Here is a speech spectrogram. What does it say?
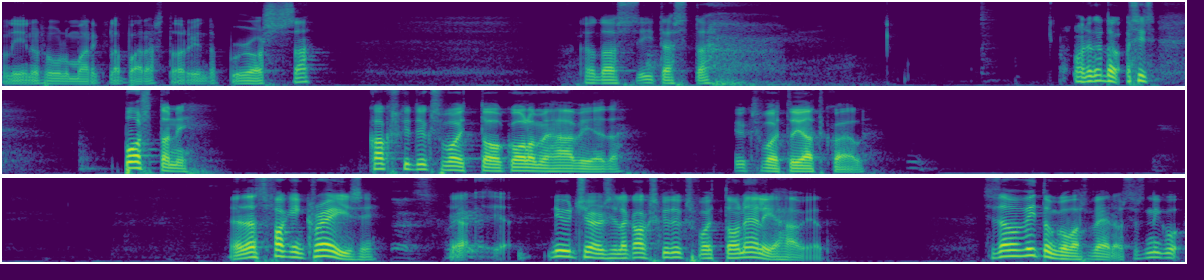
Linus Ulmarkilla paras torjunta, Brossa. Katsotaan itästä. On, kato, siis Bostoni, 21 voittoa, kolme häviötä, yksi voitto jatkoajalle. That's fucking crazy. Ja, ja New Jerseyllä 21 voittoa, neljä häviötä. Siis aivan vitun kovas vedos. Jos niinku,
